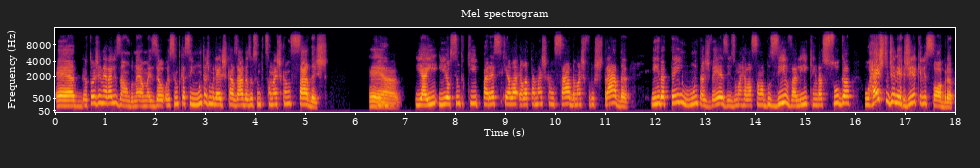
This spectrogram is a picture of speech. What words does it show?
É, eu estou generalizando, né? Mas eu, eu, sinto que assim muitas mulheres casadas eu sinto que são mais cansadas. É. E aí e eu sinto que parece que ela ela está mais cansada, mais frustrada e ainda tem muitas vezes uma relação abusiva ali que ainda suga o resto de energia que lhe sobra.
